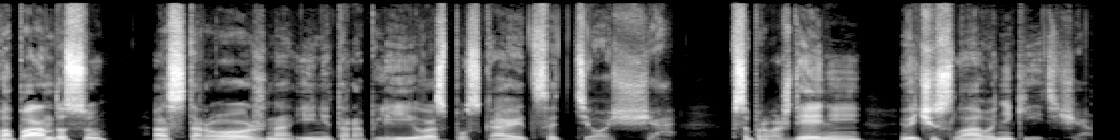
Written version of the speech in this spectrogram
По пандусу осторожно и неторопливо спускается теща в сопровождении Вячеслава Никитича.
